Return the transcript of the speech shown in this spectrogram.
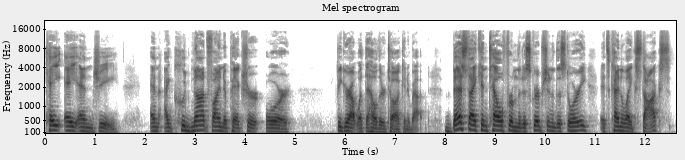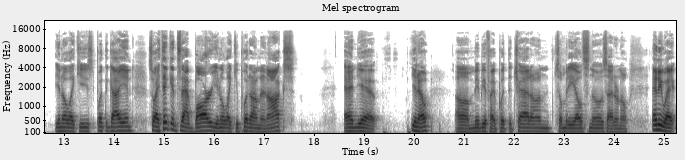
K A N G, and I could not find a picture or figure out what the hell they're talking about. Best I can tell from the description of the story, it's kind of like stocks, you know, like you used to put the guy in. So I think it's that bar, you know, like you put on an ox. And yeah, you know, um, maybe if I put the chat on, somebody else knows. I don't know. Anyway,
